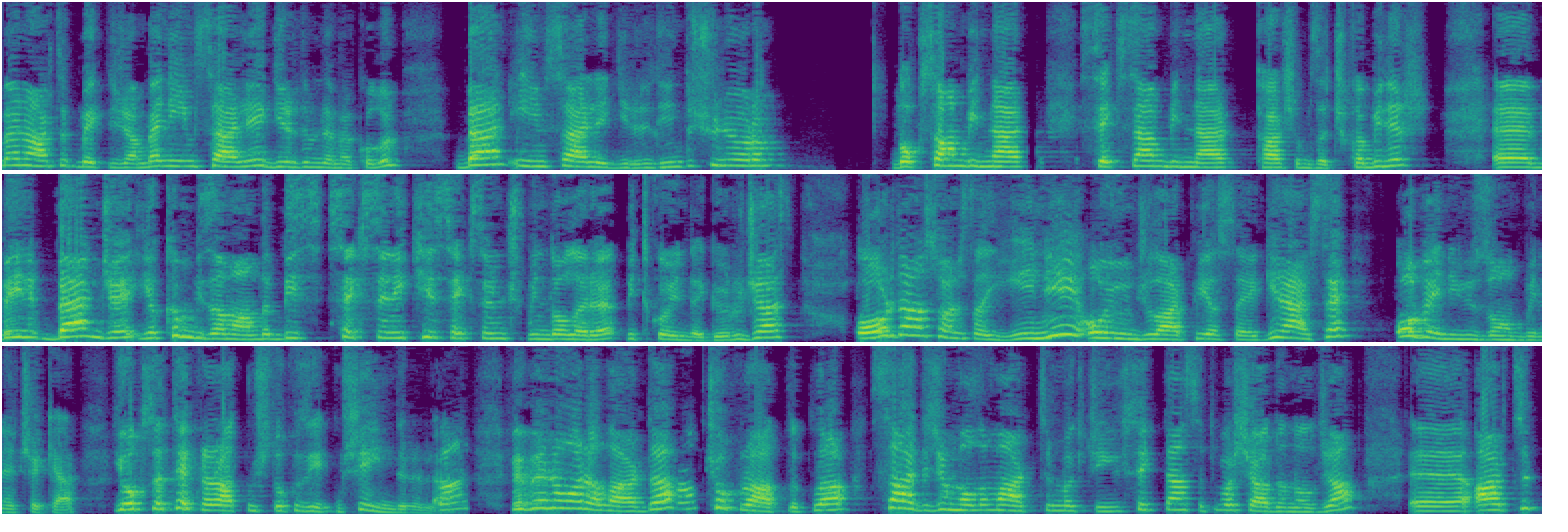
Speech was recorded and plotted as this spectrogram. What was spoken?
Ben artık bekleyeceğim. Ben iyimserliğe girdim demek olur. Ben iyimserliğe girildiğini düşünüyorum. 90 binler, 80 binler karşımıza çıkabilir. Ben- bence yakın bir zamanda biz 82-83 bin doları Bitcoin'de göreceğiz. Oradan sonrasında yeni oyuncular piyasaya girerse o beni 110 bine çeker. Yoksa tekrar 69-70'e indirirler. Ben- Ve ben o aralarda çok rahatlıkla sadece malımı arttırmak için yüksekten satıp aşağıdan alacağım. Ee, artık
